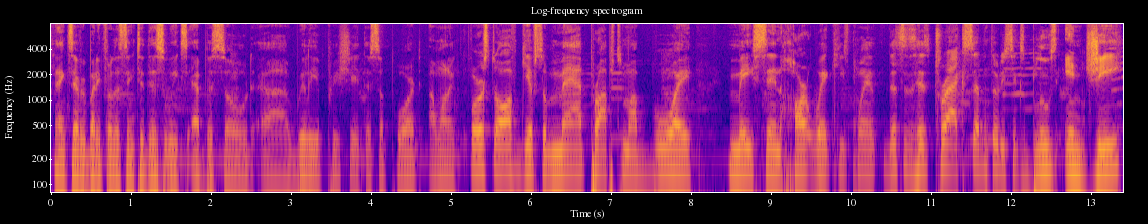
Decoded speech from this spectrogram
Thanks everybody for listening to this week's episode. Uh, really appreciate the support. I want to first off give some mad props to my boy Mason Hartwick. He's playing. This is his track 736 Blues in G.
